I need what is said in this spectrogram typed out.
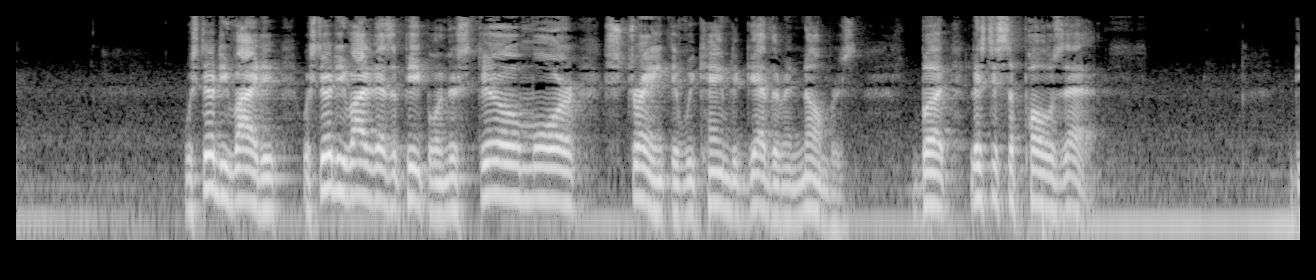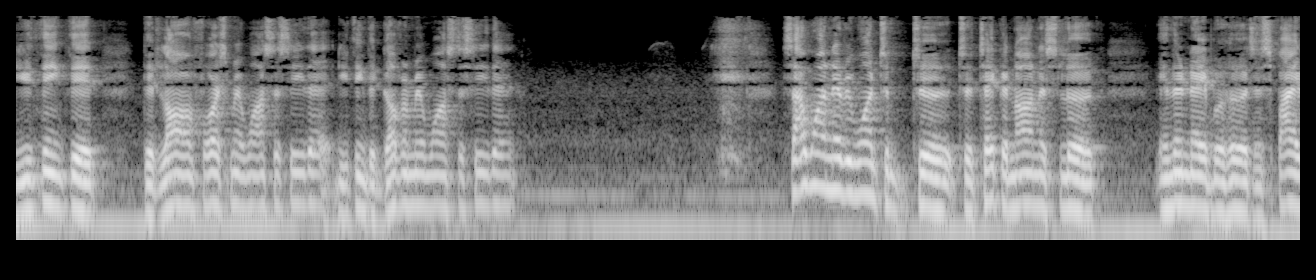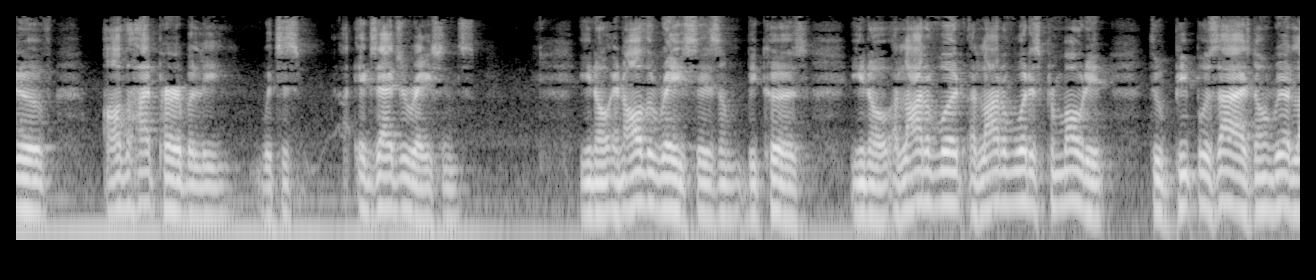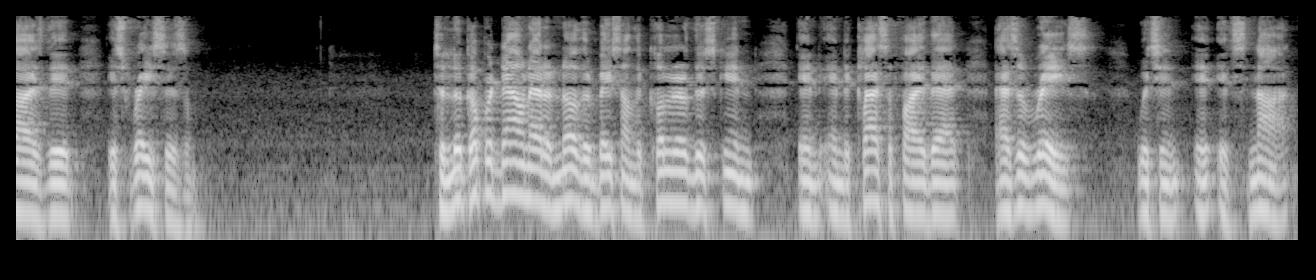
We're still divided. We're still divided as a people, and there's still more strength if we came together in numbers. But let's just suppose that. Do you think that that law enforcement wants to see that? Do you think the government wants to see that? So I want everyone to, to, to take an honest look in their neighborhoods in spite of all the hyperbole, which is exaggerations, you know, and all the racism because, you know, a lot of what a lot of what is promoted through people's eyes don't realize that it's racism to look up or down at another based on the color of their skin and, and to classify that as a race, which in, it, it's not.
